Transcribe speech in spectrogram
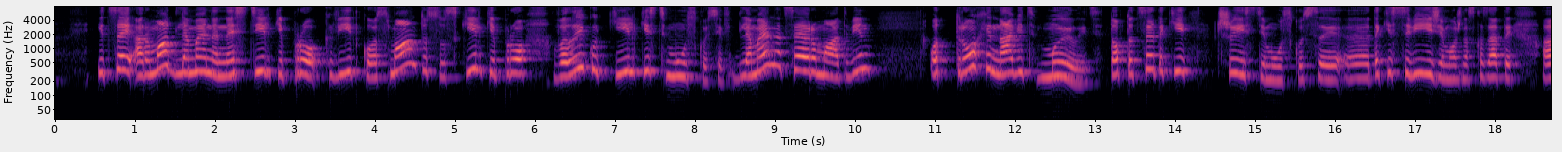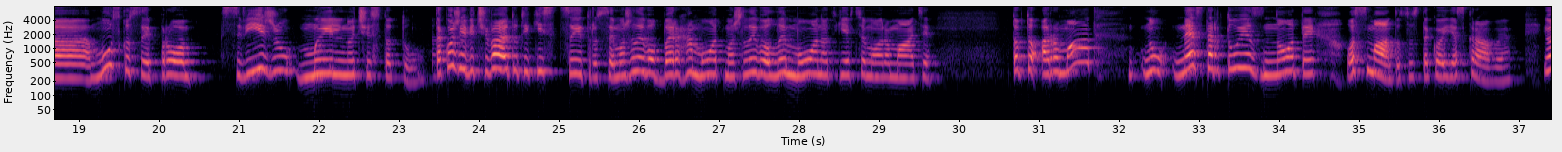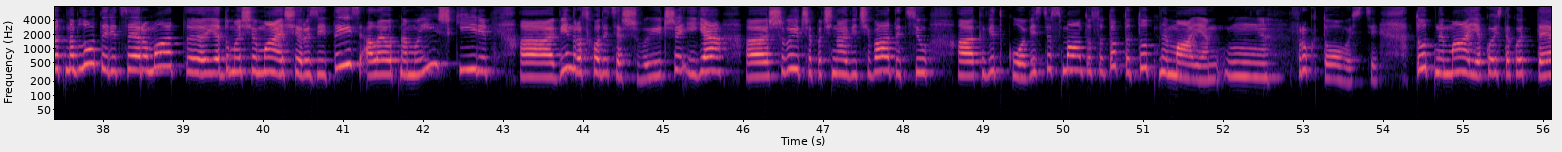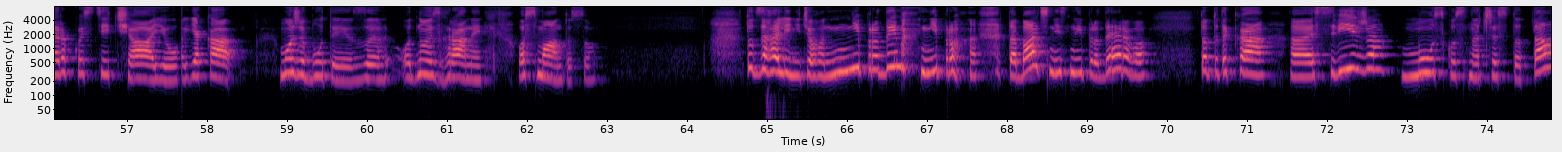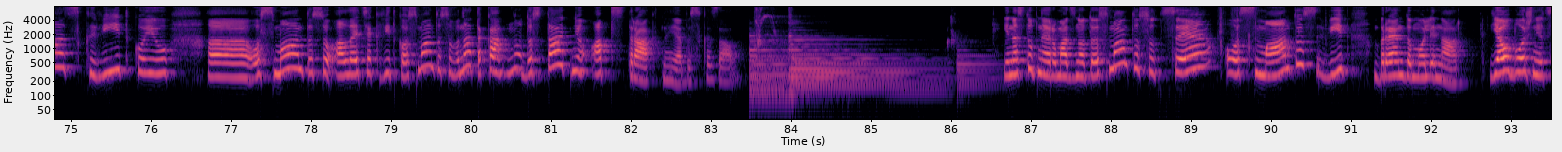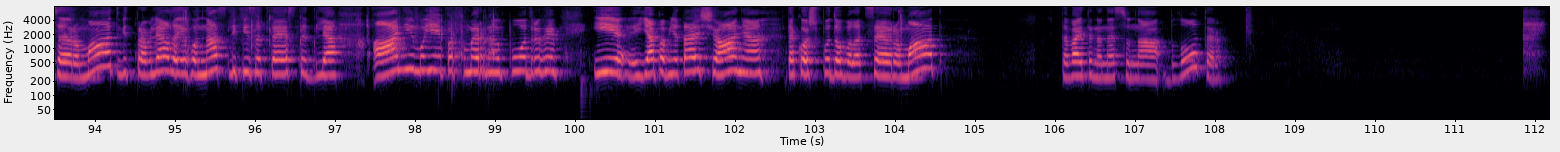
І цей аромат для мене не стільки про квітку османтусу, скільки про велику кількість мускусів. Для мене цей аромат він от трохи навіть милить. Тобто це такі чисті мускуси, е, такі свіжі, можна сказати, е, мускуси про свіжу мильну чистоту. Також я відчуваю тут якісь цитруси, можливо, бергамот, можливо, лимон от є в цьому ароматі. Тобто аромат ну, не стартує з ноти османтусу, з такої яскравої. І от на блотері цей аромат, е, я думаю, що має ще розійтись, але от на моїй шкірі він розходиться швидше, і я швидше починаю відчувати цю квітковість османтусу. Тобто тут немає фруктовості, тут немає якоїсь такої терпкості чаю, яка може бути з одної з граней османтусу. Тут взагалі нічого ні про дим, ні про табачність, ні про дерево. Тобто така е, свіжа, мускусна чистота з квіткою е, османтусу, але ця квітка османтусу, вона така ну, достатньо абстрактна, я би сказала. І наступний аромат з нотою османтусу це османтус від бренду Молінар. Я обожнюю цей аромат, відправляла його на сліпі затести для Ані, моєї парфумерної подруги. І я пам'ятаю, що Аня також подобала цей аромат. Давайте нанесу на блотер.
